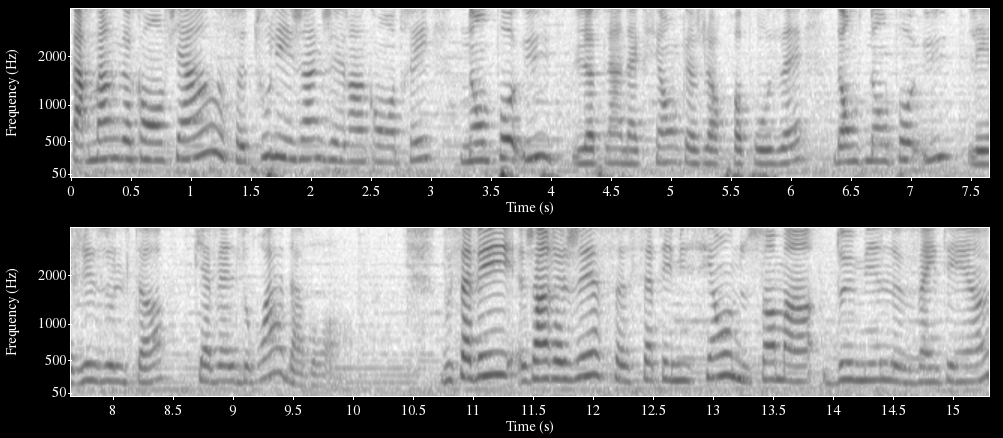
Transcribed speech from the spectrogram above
par manque de confiance, tous les gens que j'ai rencontrés n'ont pas eu le plan d'action que je leur proposais, donc n'ont pas eu les résultats qu'ils avaient le droit d'avoir. Vous savez, j'enregistre cette émission, nous sommes en 2021,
